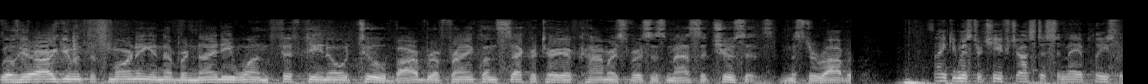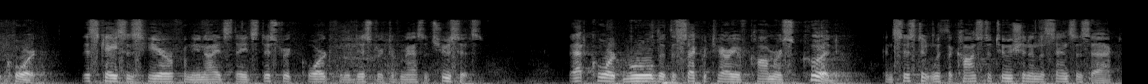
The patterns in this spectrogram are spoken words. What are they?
We'll hear argument this morning in number 91, 1502, Barbara Franklin, Secretary of Commerce versus Massachusetts. Mr. Robert. Thank you, Mr. Chief Justice, and may it please the court. This case is here from the United States District Court for the District of Massachusetts. That court ruled that the Secretary of Commerce could, consistent with the Constitution and the Census Act,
